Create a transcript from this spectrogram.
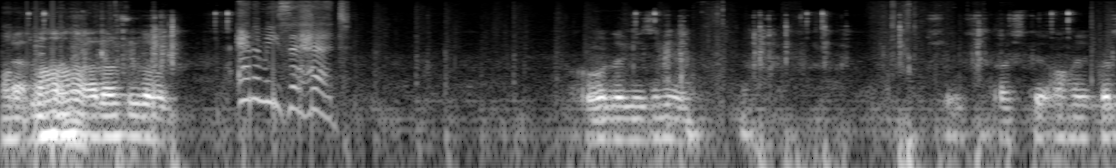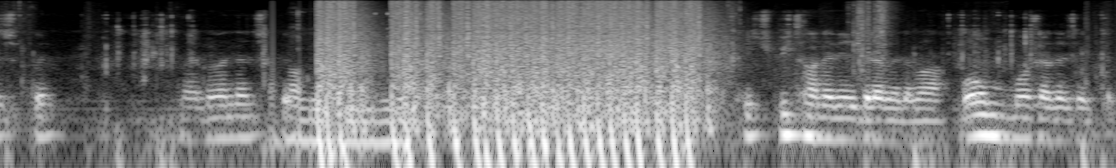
Onu aha, duymadım. aha adam şurada bak. Enemies ahead! Orada geziniyor. Şey, kaçtı. Aha yukarı çıktı. Merdivenden çıktı. Hiç bir tane değdiremedim ha. Bomboş ateş ettim.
